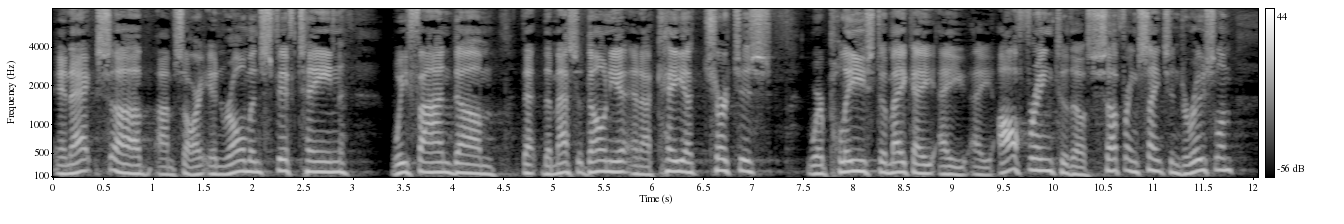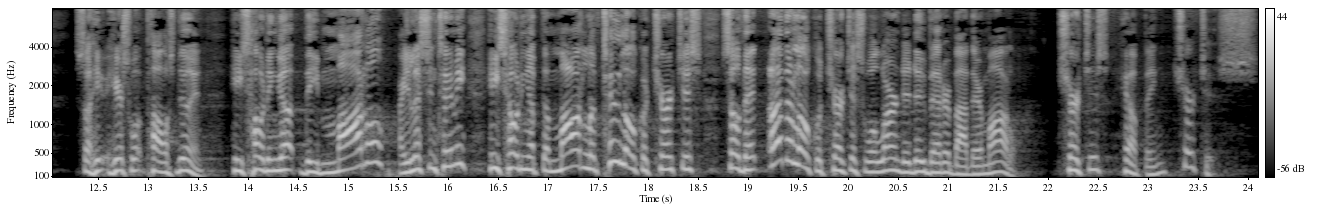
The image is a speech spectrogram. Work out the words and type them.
In Acts, uh, I'm sorry, in Romans 15, we find um, that the Macedonia and Achaia churches were pleased to make a, a, a offering to the suffering saints in Jerusalem. So he, here's what Paul's doing. He's holding up the model. Are you listening to me? He's holding up the model of two local churches so that other local churches will learn to do better by their model. Churches helping churches.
